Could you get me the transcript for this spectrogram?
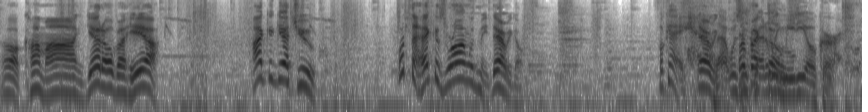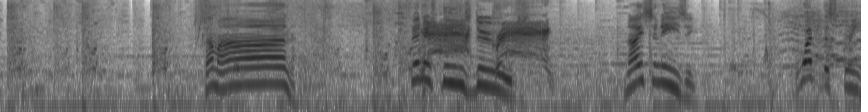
Oh, come on. Get over here. I could get you. What the heck is wrong with me? There we go. Okay, There we that go. was Perfectos. incredibly mediocre. Come on. Finish these dudes. Nice and easy. Wipe the screen,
